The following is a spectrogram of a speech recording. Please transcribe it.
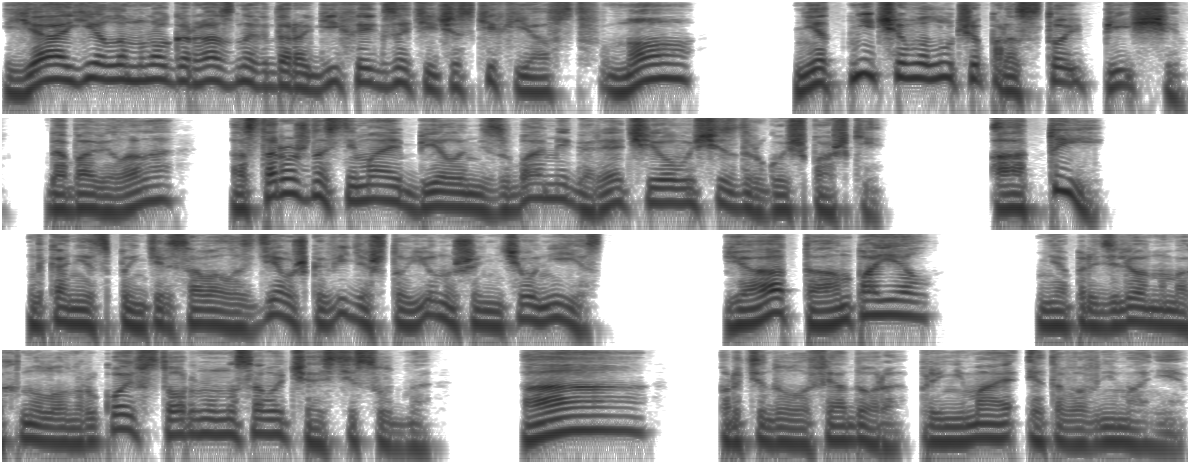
«Я ела много разных дорогих и экзотических явств, но нет ничего лучше простой пищи», — добавила она, осторожно снимая белыми зубами горячие овощи с другой шпажки. «А ты?» — наконец поинтересовалась девушка, видя, что юноша ничего не ест. «Я там поел», — Неопределенно махнул он рукой в сторону носовой части судна. а, -а, -а протянула Феодора, принимая этого внимания.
